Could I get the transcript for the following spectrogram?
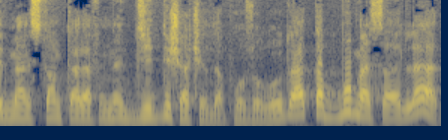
Ermənistan tərəfindən ciddi şəkildə pozulurdu. Hətta bu məsələlər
